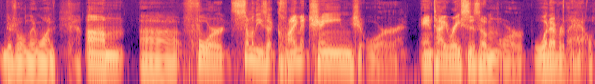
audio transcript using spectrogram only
there's only one, um, uh, for some of these uh, climate change or anti racism or whatever the hell.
